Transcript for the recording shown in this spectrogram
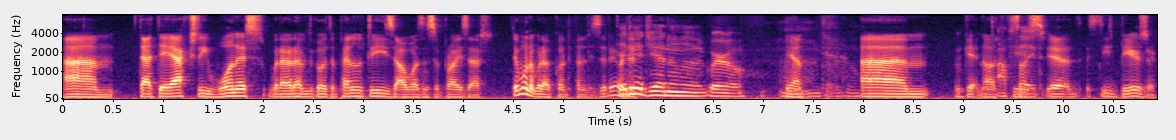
Um, that they actually won it without having to go to penalties. I wasn't surprised at. They won it without going to penalties. Did they? They did, yeah, no, no, Aguero. Uh, Yeah. goal. Um, I'm getting off these. Yeah, these beers are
